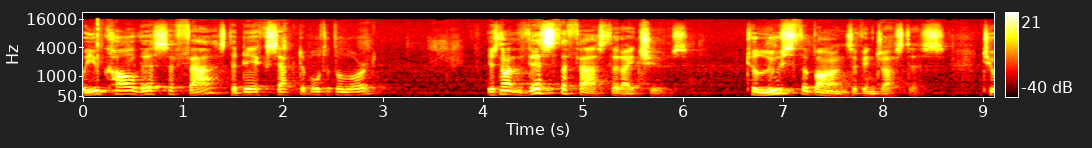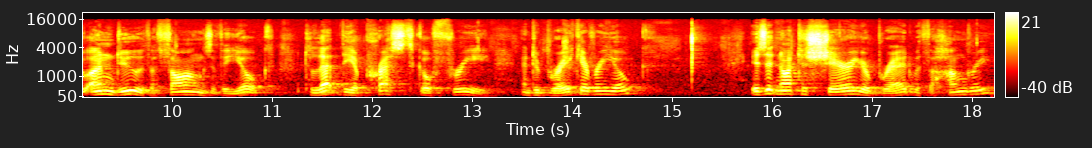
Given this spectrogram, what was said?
Will you call this a fast, a day acceptable to the Lord? Is not this the fast that I choose? To loose the bonds of injustice, to undo the thongs of the yoke, to let the oppressed go free, and to break every yoke? Is it not to share your bread with the hungry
